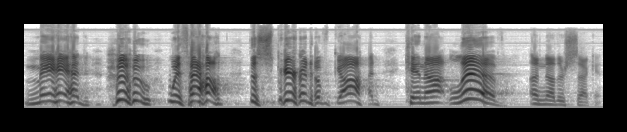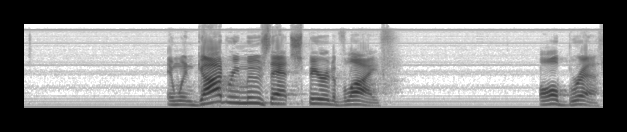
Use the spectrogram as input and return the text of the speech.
man who, without the Spirit of God, cannot live another second. And when God removes that spirit of life, all breath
